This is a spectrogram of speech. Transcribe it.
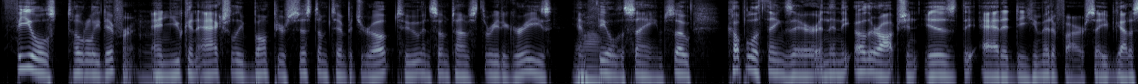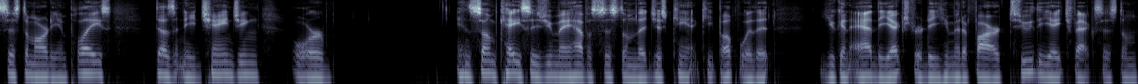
feels totally different. Mm-hmm. And you can actually bump your system temperature up to and sometimes three degrees and Wow. feel the same. So, a couple of things there. And then the other option is the added dehumidifier. Say you've got a system already in place, doesn't need changing, or in some cases, you may have a system that just can't keep up with it. You can add the extra dehumidifier to the HVAC system,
